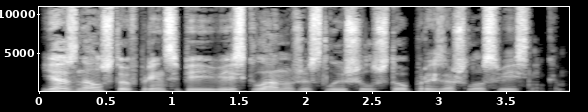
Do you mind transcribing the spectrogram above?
Я знал, что, в принципе, весь клан уже слышал, что произошло с Вестником.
